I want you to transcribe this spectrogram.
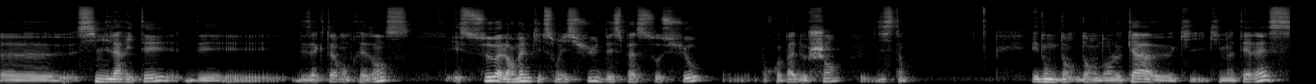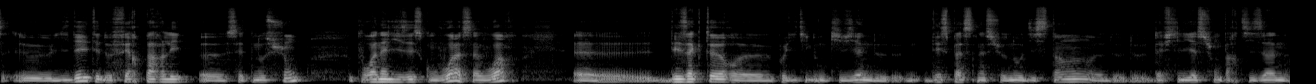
euh, similarité des, des, acteurs en présence, et ce alors même qu'ils sont issus d'espaces sociaux, pourquoi pas de champs distincts. Et donc dans, dans, dans le cas euh, qui, m'intéresse, euh, l'idée était de faire parler cette notion pour analyser ce qu'on voit, à savoir des acteurs politiques donc, qui viennent d'espaces nationaux distincts, d'affiliations partisanes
